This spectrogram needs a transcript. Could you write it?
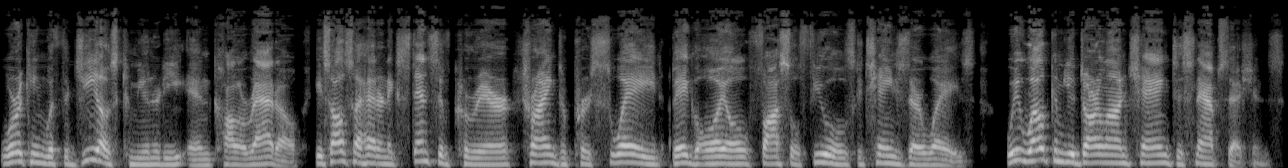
working with the GEOS community in Colorado. He's also also had an extensive career trying to persuade big oil fossil fuels to change their ways. We welcome you, Dar-Lon Chang, to Snap Sessions.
